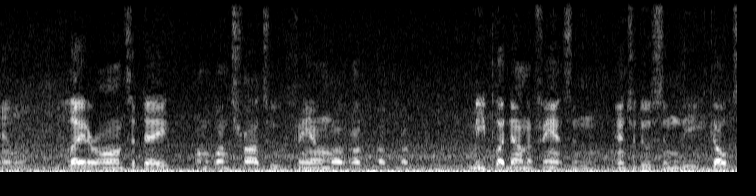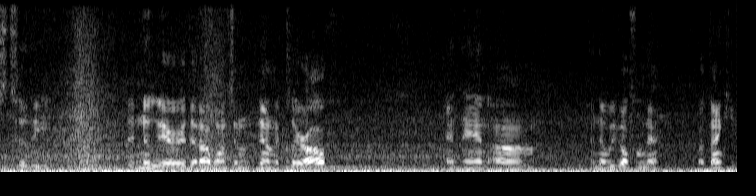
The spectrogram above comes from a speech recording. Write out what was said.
and later on today, I'm gonna try to film a, a, a, me putting down the fence and introducing the goats to the, the new area that I want them, them to clear off. And then, um, and then we go from there. But thank you.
